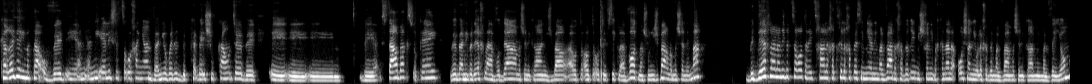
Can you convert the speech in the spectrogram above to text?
כרגע אם אתה עובד, אה, אני, אני אליס לצורך העניין, ואני עובדת באיזשהו counter בסטארבקס, אה, אה, אוקיי, ואני בדרך לעבודה, מה שנקרא, נשבר, האוטו, האוטו הפסיק לעבוד, משהו נשבר, לא משנה מה, בדרך כלל אני בצרות, אני צריכה להתחיל לחפש עם מי אני מלווה, מחברים, משכנים וכן הלאה, או שאני הולכת במלווה, מה שנקרא ממלווה יום,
